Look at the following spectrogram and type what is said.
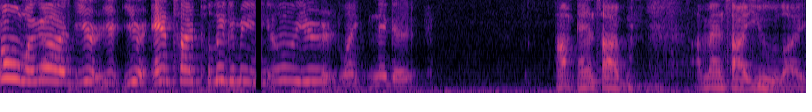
"Oh my God, you're you're, you're anti-polygamy. Oh, you're like nigga." I'm anti. I'm anti you. Like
